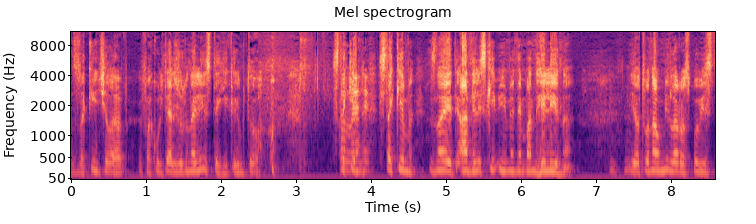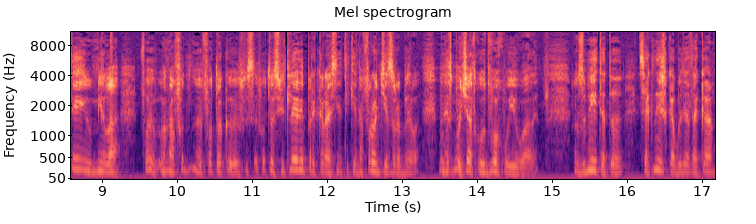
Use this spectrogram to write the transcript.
закінчила факультет журналістики, крім того, з таким, з таким знаєте, ангельським іменем Ангеліна. І от вона вміла розповісти, і вміла вона фо- фото, фотосвітлини прекрасні такі на фронті зробила. Вони спочатку вдвох воювали. Розумієте, то ця книжка буде така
